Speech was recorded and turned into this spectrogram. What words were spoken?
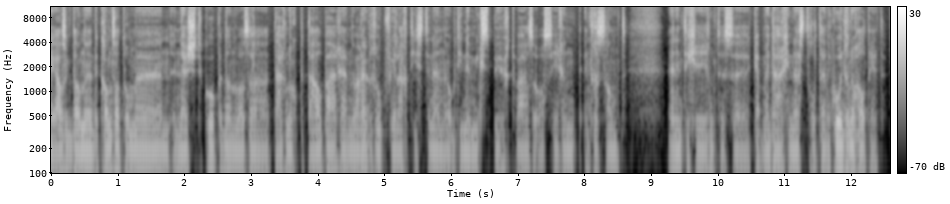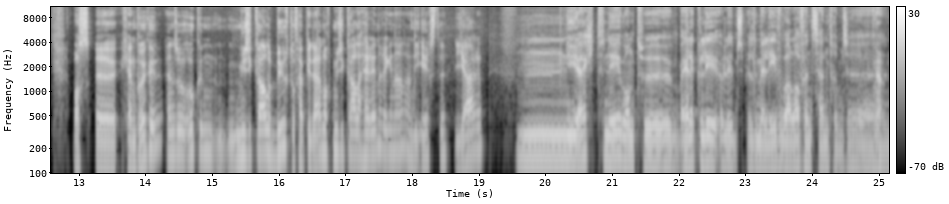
ja, als ik dan de kans had om een, een, huisje te kopen, dan was dat daar nog betaalbaar. En waren ja. er ook veel artiesten. En ook die in een mixed buurt was, was zeer interessant en integrerend. Dus ik heb mij daar genesteld en ik woon er nog altijd. Was Gentbrugge en zo ook een muzikale buurt? Of heb je daar nog muzikale herinneringen aan, aan die eerste jaren? Mm, niet echt, nee. Want eigenlijk speelde mijn leven wel af in het centrum. Hè. Ja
